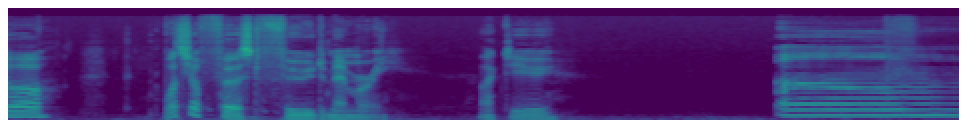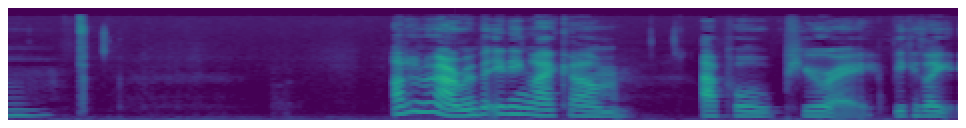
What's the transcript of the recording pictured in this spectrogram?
what's your what's your first food memory? Like, do you? Um, I don't know. I remember eating like um, apple puree because I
